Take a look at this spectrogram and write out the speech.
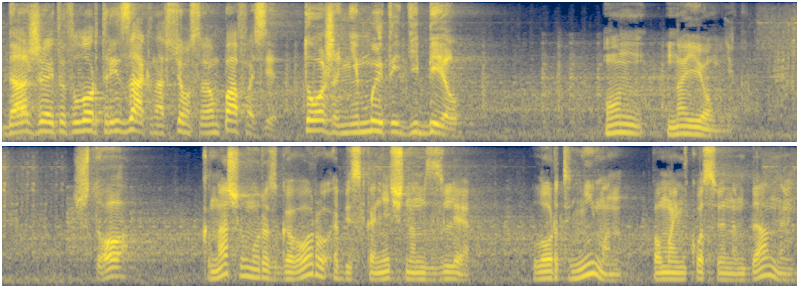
Даже этот лорд Резак на всем своем пафосе тоже немытый дебил. Он наемник. Что? К нашему разговору о бесконечном зле. Лорд Ниман, по моим косвенным данным,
